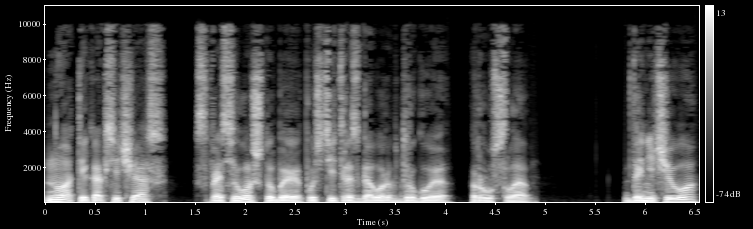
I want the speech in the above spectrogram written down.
Ну, а ты как сейчас?» — спросил он, чтобы пустить разговор в другое русло. «Да ничего».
